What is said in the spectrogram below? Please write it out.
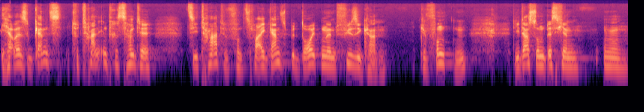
Ich habe also ganz total interessante Zitate von zwei ganz bedeutenden Physikern gefunden, die das so ein bisschen mh, hm,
